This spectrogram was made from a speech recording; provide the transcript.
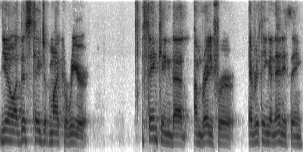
you know, at this stage of my career, thinking that I'm ready for everything and anything.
